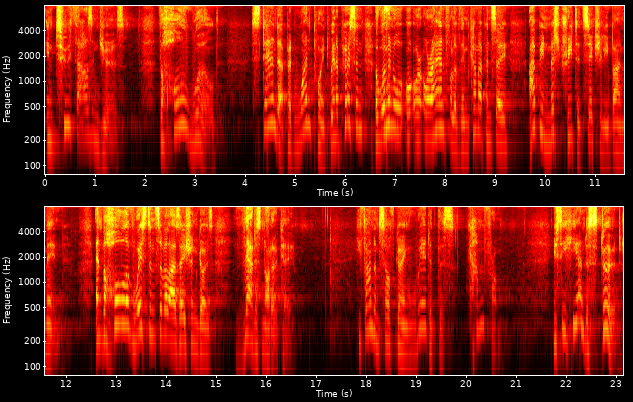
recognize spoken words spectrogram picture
in 2,000 years, the whole world stand up at one point when a person, a woman or, or, or a handful of them come up and say, I've been mistreated sexually by men? And the whole of Western civilization goes, that is not okay. He found himself going, where did this come from? You see, he understood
